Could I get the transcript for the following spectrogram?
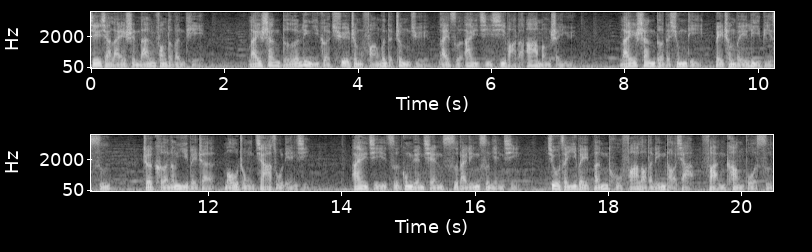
接下来是南方的问题。莱山德另一个确证访问的证据来自埃及西瓦的阿蒙神谕。莱山德的兄弟被称为利比斯，这可能意味着某种家族联系。埃及自公元前404年起，就在一位本土法老的领导下反抗波斯。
